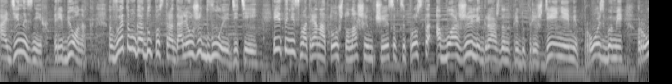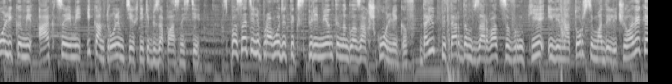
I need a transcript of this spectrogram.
Один из них – ребенок. В этом году пострадали уже двое детей. И это несмотря на то, что наши МЧСовцы просто обложили граждан предупреждениями, просьбами, роликами, акциями и контролем техники безопасности. Спасатели проводят эксперименты на глазах школьников, дают петардам взорваться в руке или на торсе модели человека,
